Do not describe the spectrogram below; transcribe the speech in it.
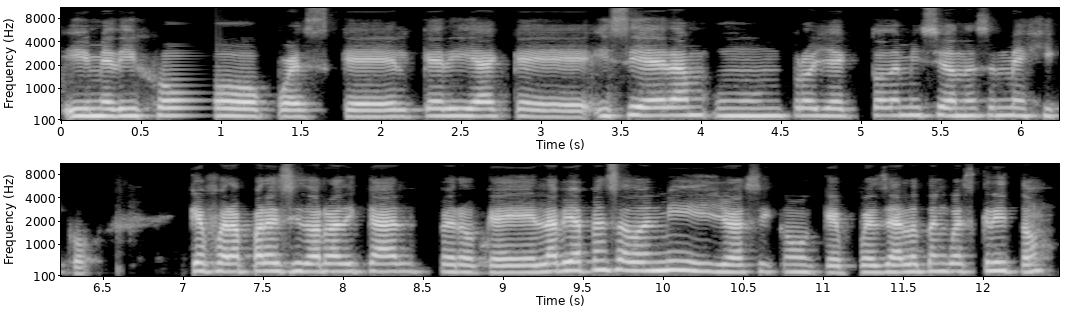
y me dijo pues que él quería que hiciera un proyecto de misiones en México que fuera parecido a Radical, pero que él había pensado en mí y yo así como que pues ya lo tengo escrito.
